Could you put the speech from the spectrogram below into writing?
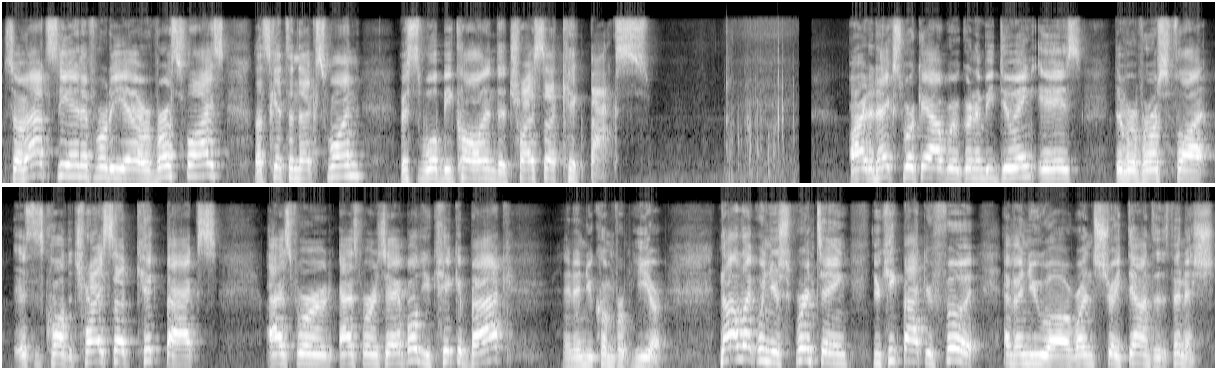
So that's the end for the uh, reverse flies. Let's get to the next one. This will be calling the tricep kickbacks. All right, the next workout we're going to be doing is the reverse fly. This is called the tricep kickbacks. As for as for example, you kick it back, and then you come from here. Not like when you're sprinting, you kick back your foot and then you uh, run straight down to the finish.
